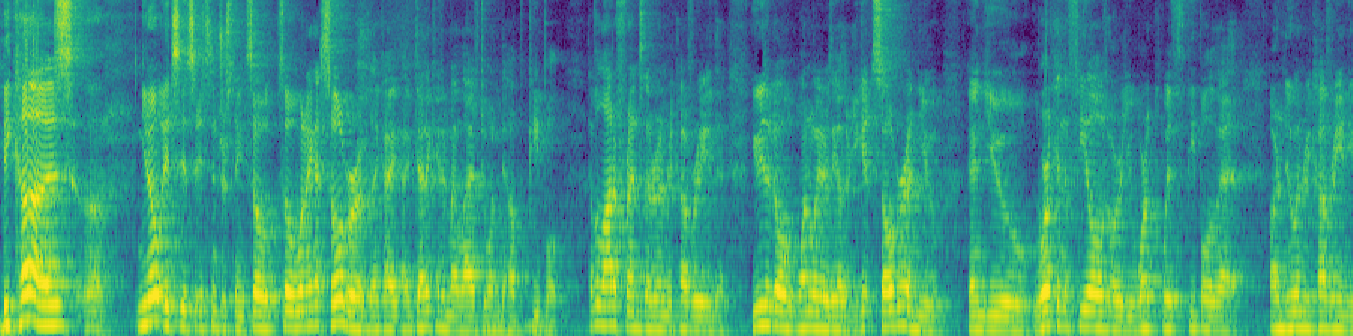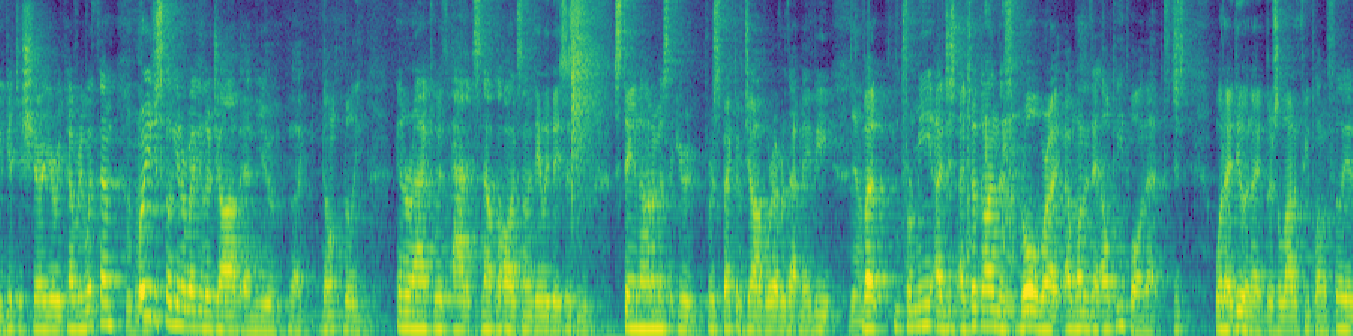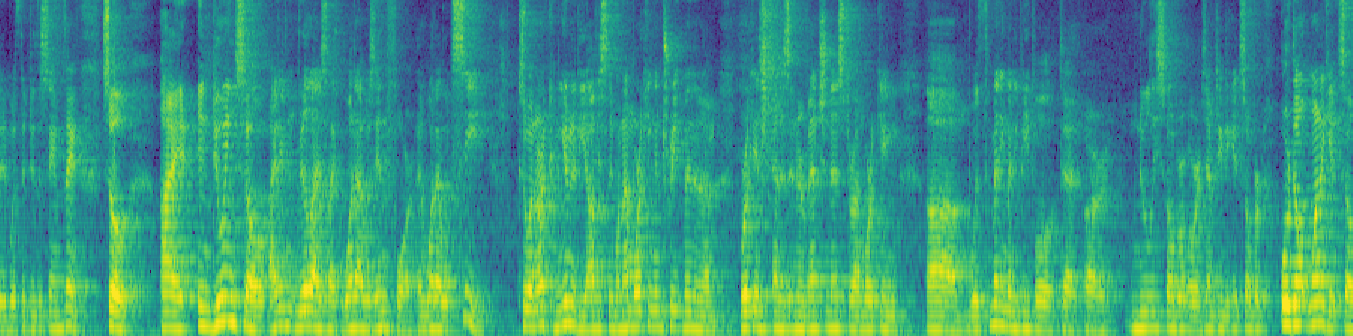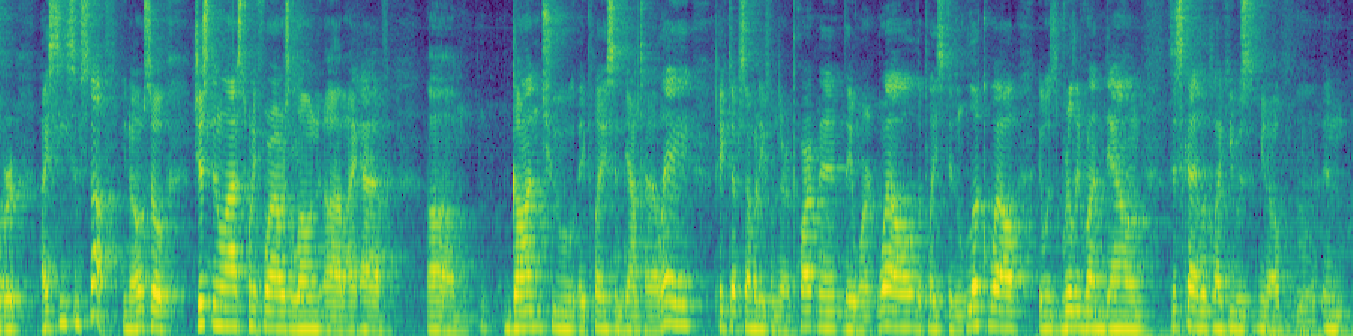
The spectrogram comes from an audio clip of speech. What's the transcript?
because uh, you know it's it's it's interesting so so when i got sober like I, I dedicated my life to wanting to help people i have a lot of friends that are in recovery that you either go one way or the other you get sober and you and you work in the field or you work with people that are new in recovery and you get to share your recovery with them mm-hmm. or you just go get a regular job and you like don't really interact with addicts and alcoholics on a daily basis. You stay anonymous at your respective job wherever that may be. Yeah. but for me i just i took on this role where I, I wanted to help people and that's just what i do. And I, there's a lot of people i'm affiliated with that do the same thing. So i in doing so i didn't realize like what i was in for and what i would see so in our community obviously when i'm working in treatment and i'm working as, as an interventionist or i'm working um, with many many people that are newly sober or attempting to get sober or don't want to get sober i see some stuff you know so just in the last 24 hours alone uh, i have um, gone to a place in downtown LA, picked up somebody from their apartment. They weren't well. The place didn't look well. It was really run down. This guy looked like he was, you know, and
